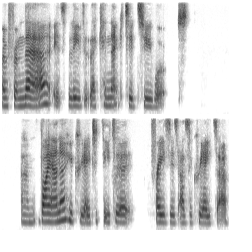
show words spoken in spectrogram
and from there it's believed that they're connected to what um, Vianna, who created theta, phrases as a creator.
